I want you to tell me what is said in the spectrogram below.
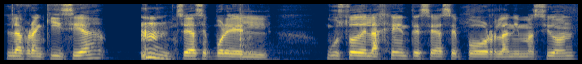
la franquicia. se hace por el gusto de la gente, se hace por la animación.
